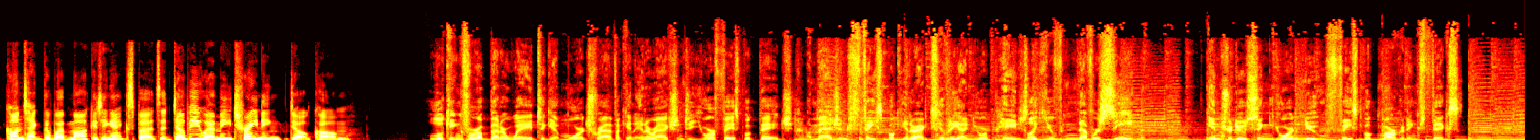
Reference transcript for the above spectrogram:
Contact the web marketing experts at WMEtraining.com. Looking for a better way to get more traffic and interaction to your Facebook page? Imagine Facebook interactivity on your page like you've never seen. Introducing your new Facebook marketing fix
